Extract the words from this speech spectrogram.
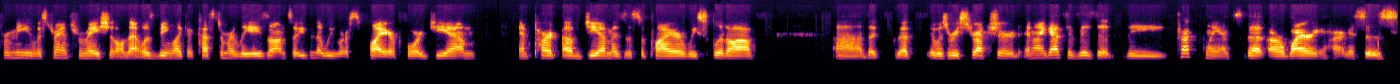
for me, was transformational. And that was being like a customer liaison. So even though we were a supplier for GM, and part of GM as a supplier. We split off. Uh, that that it was restructured, and I got to visit the truck plants that our wiring harnesses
